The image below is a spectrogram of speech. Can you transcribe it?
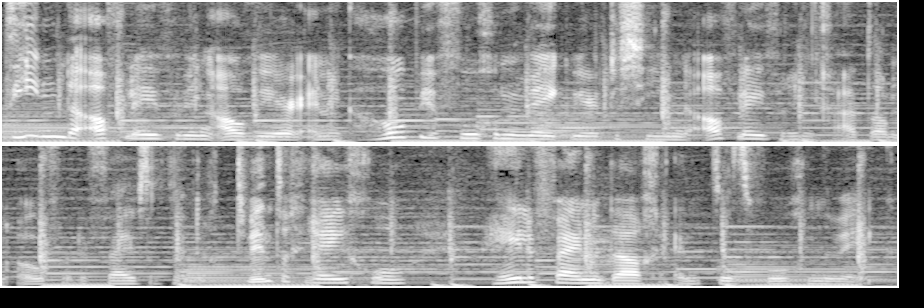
tiende aflevering alweer. En ik hoop je volgende week weer te zien. De aflevering gaat dan over de 50-20 regel. Hele fijne dag en tot volgende week.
